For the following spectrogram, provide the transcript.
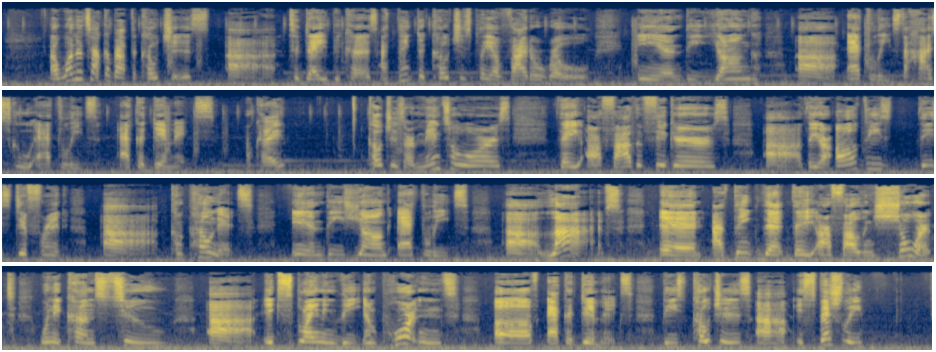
I want to talk about the coaches uh, today because I think the coaches play a vital role in the young uh, athletes, the high school athletes' academics. Okay, coaches are mentors, they are father figures, uh, they are all these these different uh, components in these young athletes' uh, lives, and I think that they are falling short when it comes to uh, explaining the importance of academics. These coaches, uh, especially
